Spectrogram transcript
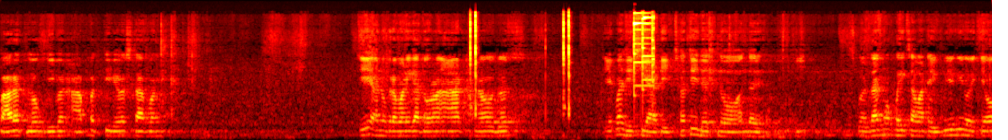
ભારત લોકજીવન આપત્તિ વ્યવસ્થાપન. જે અનુક્રમણિકા ધોરણ આઠ, નવ, દસ એ પણ જીસીઆરટી છ થી દસનો અંદર સ્પર્ધાત્મક પરીક્ષા માટે ઉપયોગી હોય તેવો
